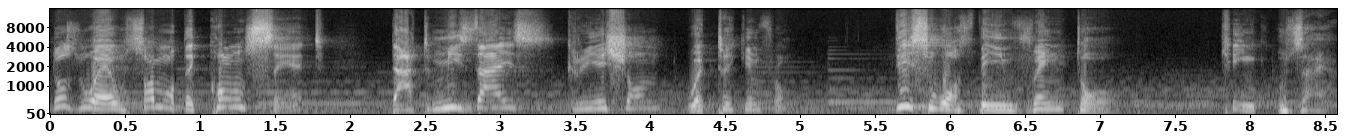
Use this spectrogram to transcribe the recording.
those were some of the concept that missiles creation were taken from. This was the inventor, King Uzziah.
